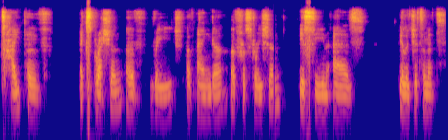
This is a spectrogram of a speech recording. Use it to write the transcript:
type of expression of rage, of anger, of frustration is seen as illegitimate.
